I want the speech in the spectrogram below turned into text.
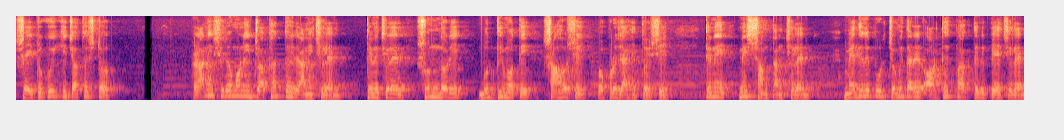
সেইটুকুই কি যথেষ্ট? রানী শিরোমণি যথার্থই রানী ছিলেন। তিনি ছিলেন সুন্দরী, বুদ্ধিমতী, সাহসী ও প্রজাহিতৈষী। তিনি নিঃসন্তান ছিলেন। মেদিনীপুর জমিদারের অর্ধেক ভাগ তিনি পেয়েছিলেন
